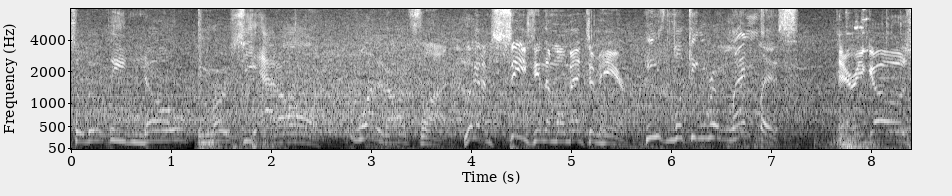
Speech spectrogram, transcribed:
Absolutely no mercy at all. What an onslaught. Look at him seizing the momentum here. He's looking relentless. There he goes,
